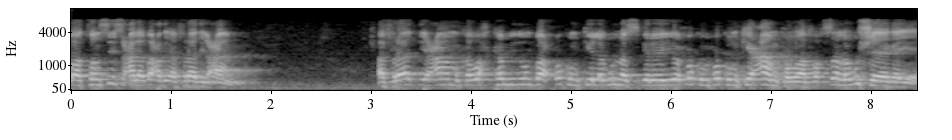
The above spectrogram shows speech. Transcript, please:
waa tansiis calaa bacdi afraadi alcaam afraaddii caamka wax ka midunbaa xukumkii lagu nasgareeyo xukum xukumkii caamka waafaqsan lagu sheegaye.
